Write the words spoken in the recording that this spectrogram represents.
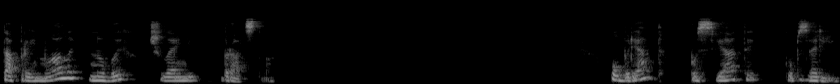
та приймали нових членів братства. Обряд посвяти в кобзарі.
